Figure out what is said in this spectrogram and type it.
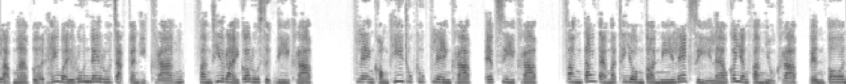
กลับมาเปิดให้วัยรุ่นได้รู้จักกันอีกครั้ง ฟังที่ไรก็รู้สึกดีครับ เพลงของที่ทุกๆ เพลงครับ FC ครับ ฟังตั้งแต่มัธยมตอนนี้เลขสี่แล้วก็ยังฟังอยู่ครับ เป็นต้น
